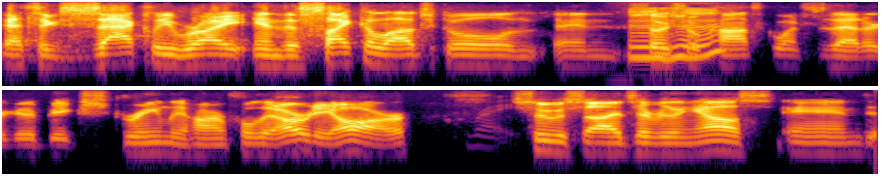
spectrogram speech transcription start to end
That's exactly right. And the psychological and, social mm-hmm. consequences that are going to be extremely harmful. They already are right. suicides, everything else. And,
